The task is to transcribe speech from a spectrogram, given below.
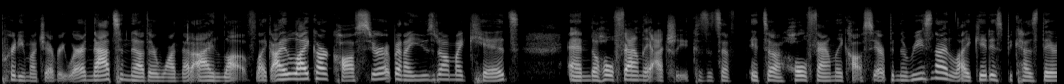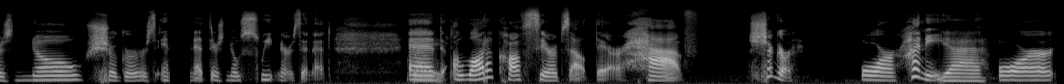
pretty much everywhere. And that's another one that I love. Like I like our cough syrup and I use it on my kids and the whole family actually because it's a it's a whole family cough syrup. And the reason I like it is because there's no sugars in it. There's no sweeteners in it. And Right. a lot of cough syrups out there have sugar or honey Yeah. or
